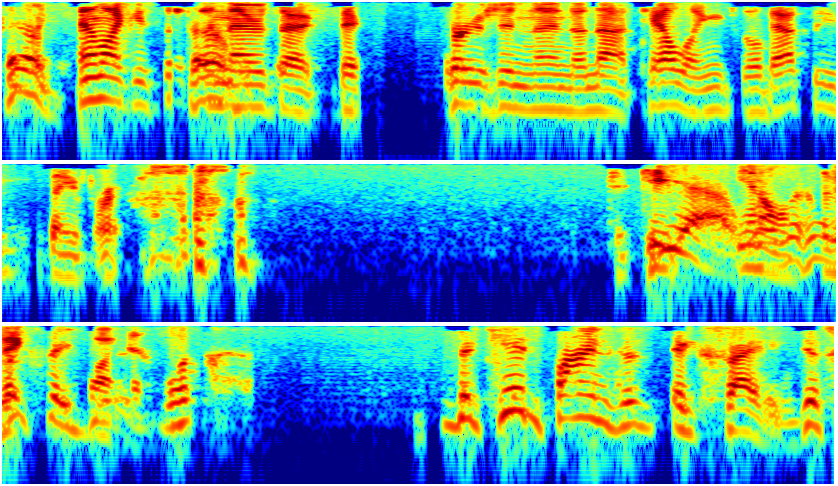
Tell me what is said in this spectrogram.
Terrible. And like you said, then Terrible. there's that, that version and the not telling, so that's even safer. to keep, yeah, you know, well, the once they do, what, the kid finds it exciting. Just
